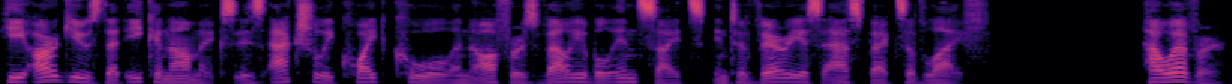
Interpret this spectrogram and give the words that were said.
He argues that economics is actually quite cool and offers valuable insights into various aspects of life. However,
